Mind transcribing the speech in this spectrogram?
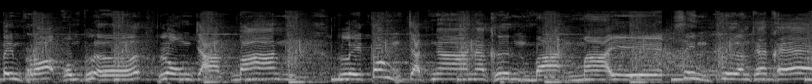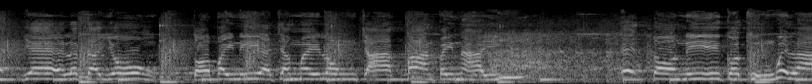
เป็นเพราะผมเผลอลงจากบ้าน เลยต้องจัดงานขึ้นบ้านใหม่ สิ้นเปลืองแท้ๆแย่และตะโยง ต่อไปนี้จะไม่ลงจากบ้านไปไหน ตอนนี้ก็ถึงเวลา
